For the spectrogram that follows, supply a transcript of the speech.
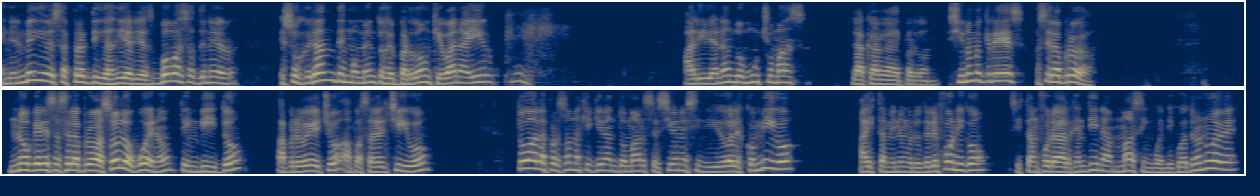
En el medio de esas prácticas diarias, vos vas a tener esos grandes momentos de perdón que van a ir alivianando mucho más la carga de perdón. Si no me crees, hace la prueba. ¿No querés hacer la prueba solo? Bueno, te invito, aprovecho a pasar el chivo. Todas las personas que quieran tomar sesiones individuales conmigo, ahí está mi número telefónico. Si están fuera de Argentina, más 549.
